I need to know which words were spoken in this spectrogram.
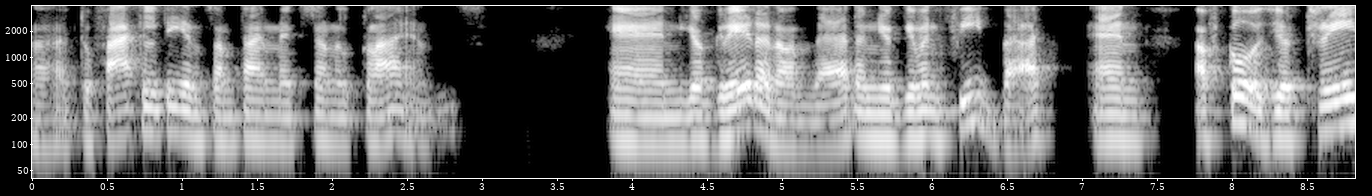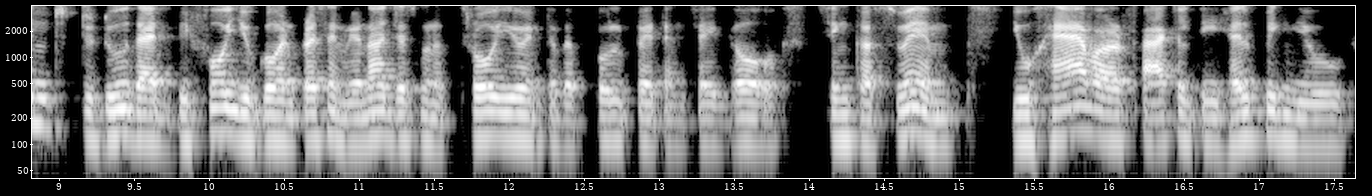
uh, to faculty and sometimes external clients. And you're graded on that and you're given feedback. And of course you're trained to do that before you go and present. We're not just going to throw you into the pulpit and say go sink or swim. You have our faculty helping you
